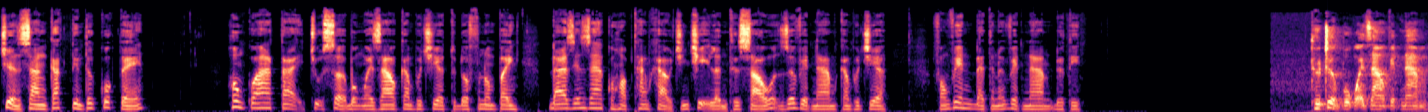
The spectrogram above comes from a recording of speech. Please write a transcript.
Chuyển sang các tin tức quốc tế. Hôm qua, tại trụ sở Bộ Ngoại giao Campuchia thủ đô Phnom Penh đã diễn ra cuộc họp tham khảo chính trị lần thứ 6 giữa Việt Nam Campuchia. Phóng viên Đài tiếng nói Việt Nam đưa tin. Thứ trưởng Bộ Ngoại giao Việt Nam,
